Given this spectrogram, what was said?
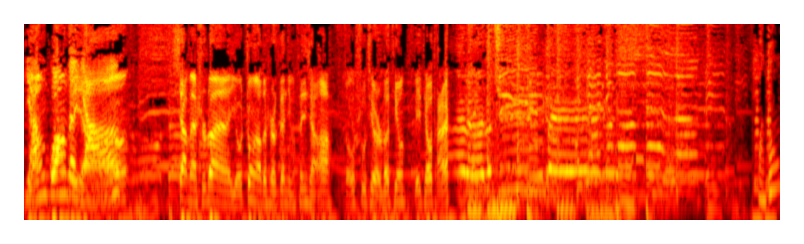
阳光的阳。下半时段有重要的事跟你们分享啊，都竖起耳朵听，别调台。往东，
